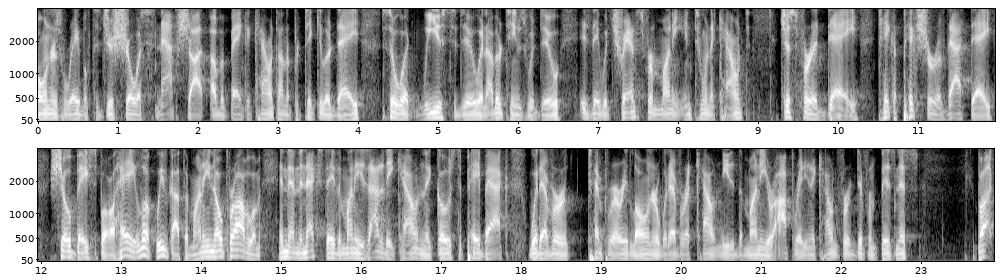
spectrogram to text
owners were able to just show a snapshot of a bank account on a particular day. So what we used to do and other teams would do is they would transfer money into an account just for a day, take a picture of that day, show baseball, hey, look, we've got the money, no problem. And then the next day, the money is out of the account and it goes to pay back whatever temporary loan or whatever account needed the money or operating account for a different business. But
